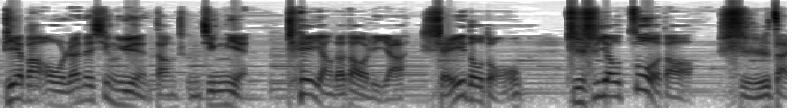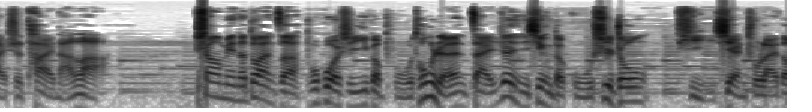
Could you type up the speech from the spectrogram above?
别把偶然的幸运当成经验。这样的道理呀，谁都懂，只是要做到实在是太难了。上面的段子不过是一个普通人在任性的股市中体现出来的。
